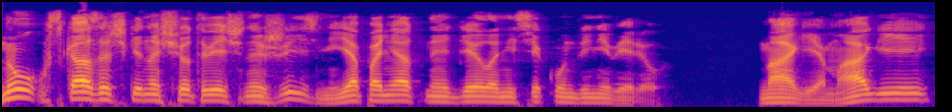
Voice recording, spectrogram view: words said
Ну, в сказочке насчет вечной жизни я, понятное дело, ни секунды не верил. Магия магией,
